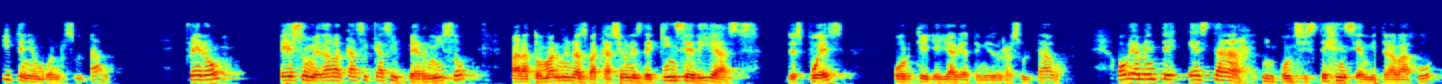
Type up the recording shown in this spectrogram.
y tenía un buen resultado. Pero eso me daba casi, casi permiso para tomarme unas vacaciones de 15 días después, porque ya había tenido el resultado. Obviamente, esta inconsistencia en mi trabajo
